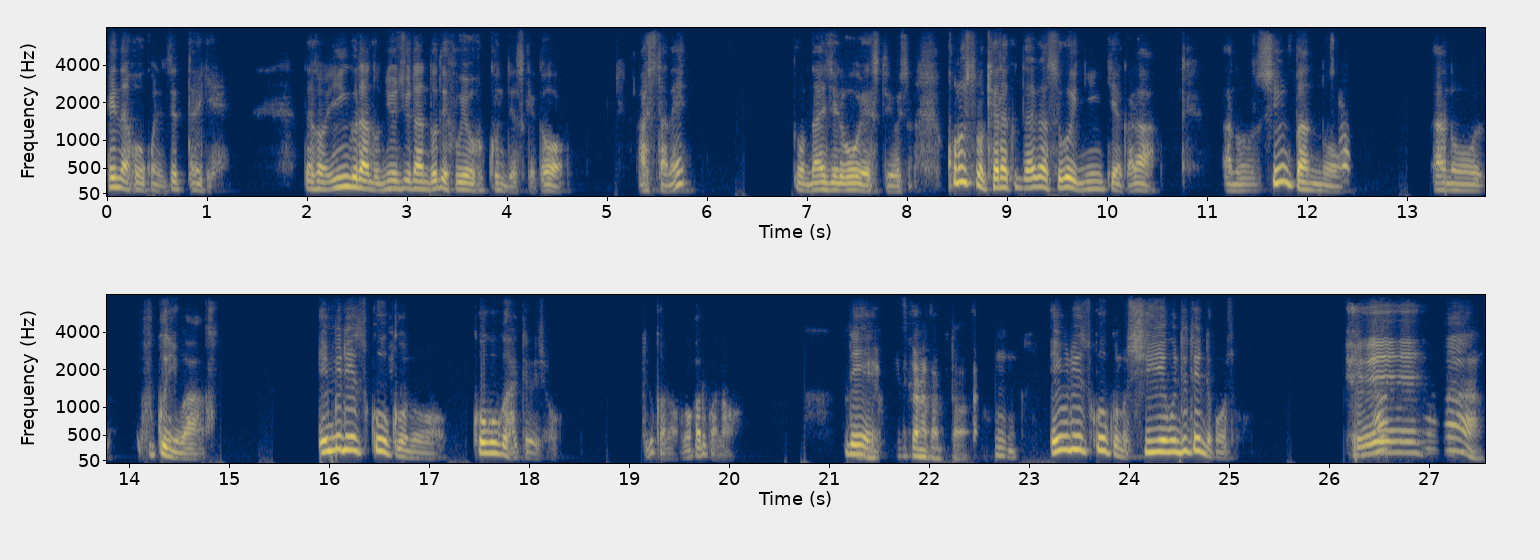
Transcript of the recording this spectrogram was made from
変な方向に絶対行けへん。だからイングランド、ニュージーランドで笛を吹くんですけど、明日ね、ナイジェル・オーエスという人、この人のキャラクターがすごい人気やから、あの、審判の、あの、服には、エミレーツ航空の告が入ってるでしょ？知ってるかなわかるかな？で、気づかなかった。エミレーツ航空の CM に出てんだよ、この人。へえ。あ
